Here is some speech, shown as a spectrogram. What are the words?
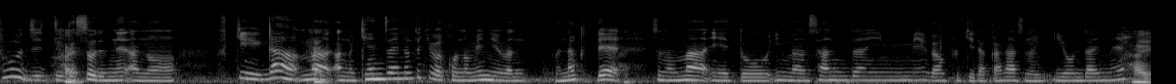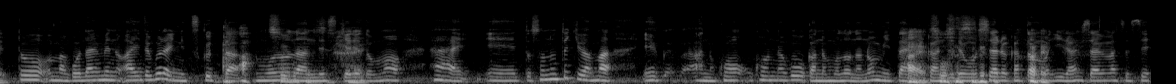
当時っていうか、はい。そうですね。あの、ふきが、まあ、はい。あの健在の時はこのメニューは。はなくて、はい。そのまあえー、と今三代目がふきだからその四代目はい。と、まあ、5代目の間ぐらいに作ったああものなんですけれども、はい。えー、とその時は、まあえーあのここんな豪華なものなの？みたいな感じでおっしゃる方もい。らっしゃいますし、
